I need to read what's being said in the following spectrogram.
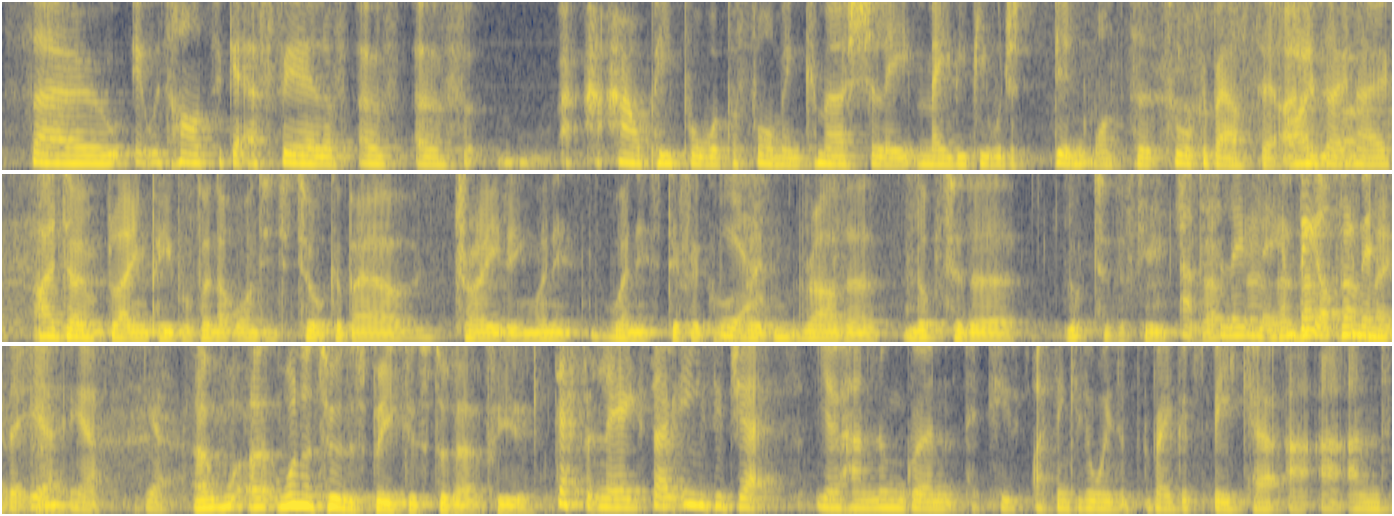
So it was hard to get a feel of, of, of how people were performing commercially. Maybe people just didn't want to talk about it. I, I don't know. I, I, don't blame people for not wanting to talk about trading when it when it's difficult. Yeah. They'd rather look to the look to the future. Absolutely, that, that, and be that, optimistic. yeah, yeah. Yeah. Uh, w- uh, one or two of the speakers stood out for you. Definitely. So EasyJet's Johan Lundgren, he, I think he's always a very good speaker, uh, uh, and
